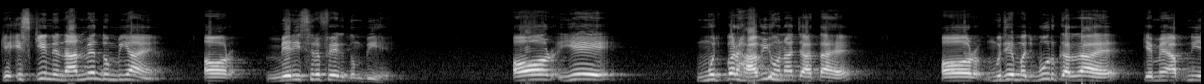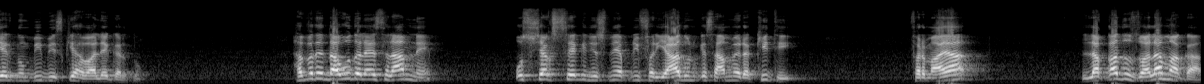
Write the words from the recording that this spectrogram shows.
کہ اس کی ننانوے دمبیاں ہیں اور میری صرف ایک دمبی ہے اور یہ مجھ پر حاوی ہونا چاہتا ہے اور مجھے مجبور کر رہا ہے کہ میں اپنی ایک دمبی بھی اس کے حوالے کر دوں۔ حضرت داود علیہ السلام نے اس شخص سے کہ جس نے اپنی فریاد ان کے سامنے رکھی تھی، فرمایا، لقد ظلم کا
